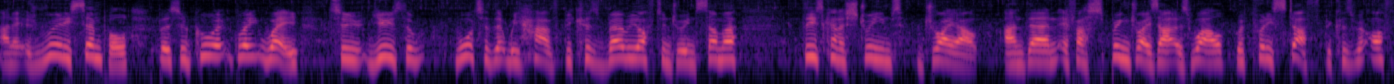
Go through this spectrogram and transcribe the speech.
And it is really simple but it's a great way to use the water that we have because very often during summer these kind of streams dry out and then if our spring dries out as well, we're pretty stuffed because we're off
